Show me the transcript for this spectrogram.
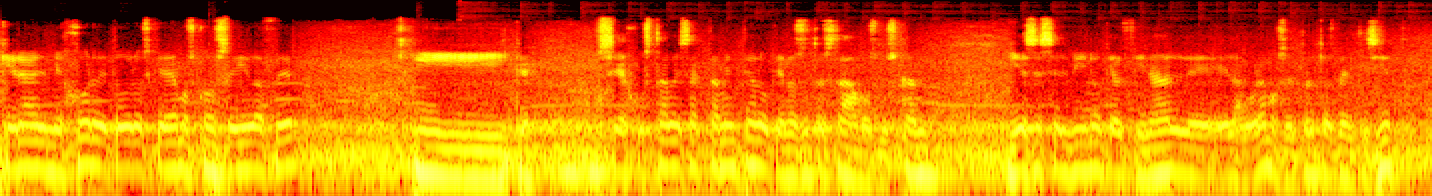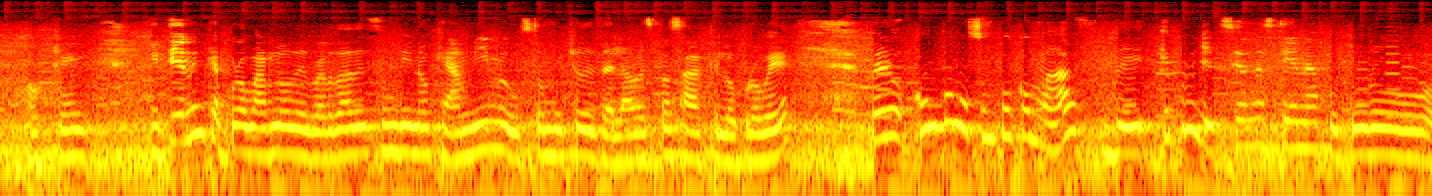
que era el mejor de todos los que habíamos conseguido hacer y que se ajustaba exactamente a lo que nosotros estábamos buscando. Y ese es el vino que al final eh, elaboramos, el Protos 27. Ok, y tienen que probarlo de verdad, es un vino que a mí me gustó mucho desde la vez pasada que lo probé. Pero cuéntanos un poco más de qué proyecciones tiene a futuro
